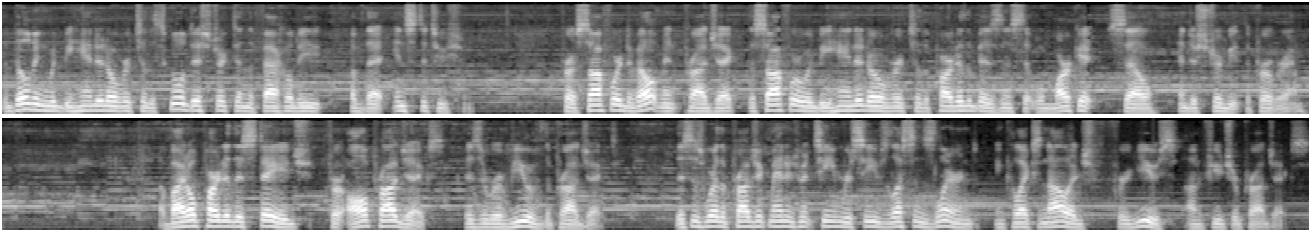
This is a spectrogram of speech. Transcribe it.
the building would be handed over to the school district and the faculty of that institution. For a software development project, the software would be handed over to the part of the business that will market, sell, and distribute the program. A vital part of this stage for all projects is a review of the project. This is where the project management team receives lessons learned and collects knowledge for use on future projects.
